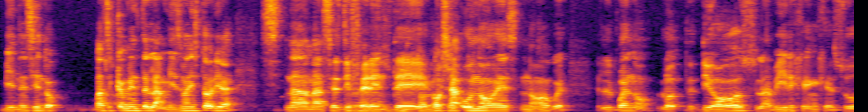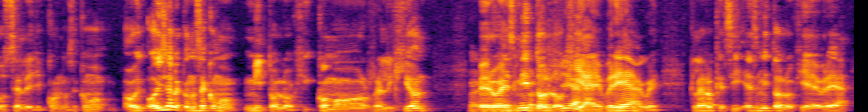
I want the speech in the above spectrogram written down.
viene siendo básicamente la misma historia, nada más es diferente. O sea, uno es, no, güey. Bueno, lo, Dios, la Virgen, Jesús, se le conoce como, hoy, hoy se le conoce como mitología, como religión. Pero es mitología hebrea, güey. Claro que sí, es mitología hebrea.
